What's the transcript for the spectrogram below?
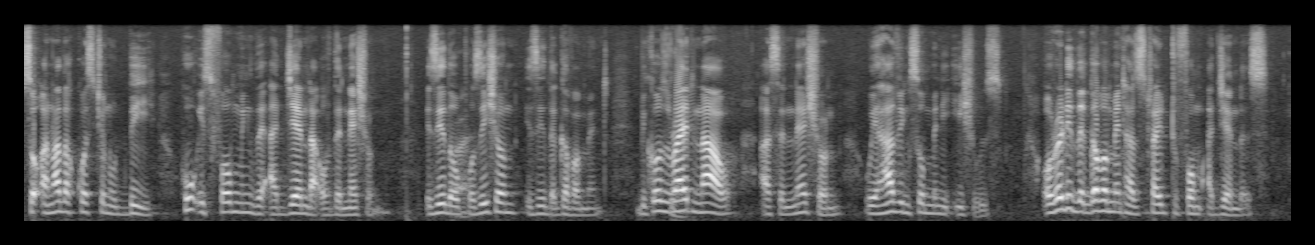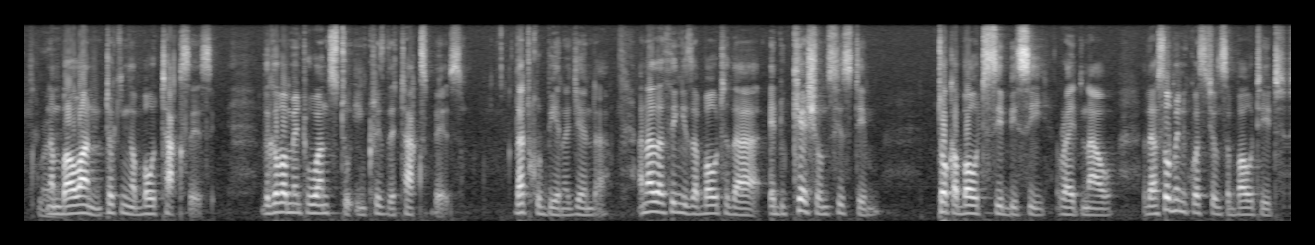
So another question would be, who is forming the agenda of the nation? Is it the right. opposition? Is it the government? Because right now, as a nation, we're having so many issues. Already the government has tried to form agendas. Right. Number one, talking about taxes. The government wants to increase the tax base. That could be an agenda. Another thing is about the education system. Talk about CBC right now. There are so many questions about it.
